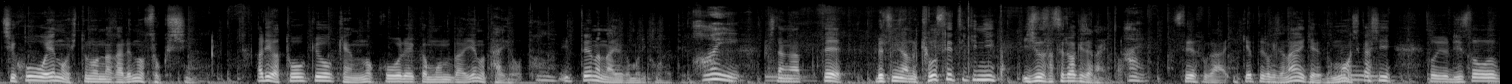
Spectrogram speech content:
地方への人の流れの促進あるいは東京圏の高齢化問題への対応といったような内容が盛り込まれている。はい、したがって別にあの強制的に移住させるわけじゃないと、はい、政府が行けというわけじゃないけれども、しかしそういう理想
